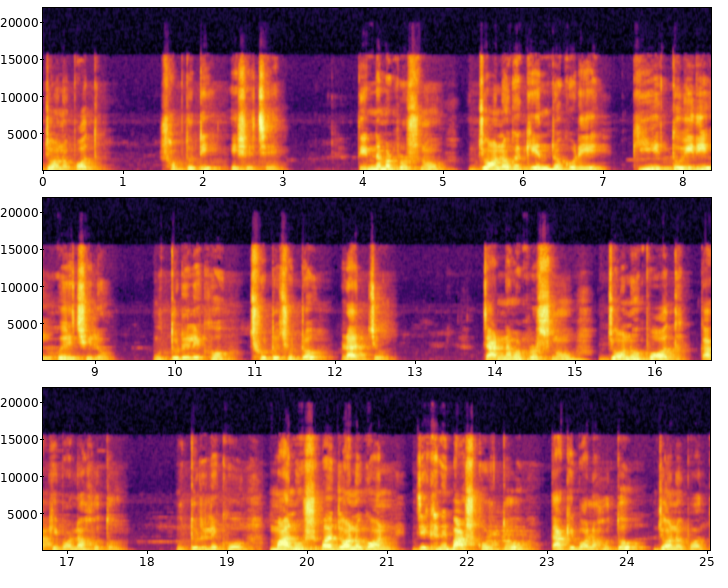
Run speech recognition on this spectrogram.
জনপদ শব্দটি এসেছে। তিন নম্বর প্রশ্ন, জনকে কেন্দ্র করে কি তৈরি হয়েছিল? উত্তরে লেখো, ছোট ছোট রাজ্য। চার নম্বর প্রশ্ন, জনপদ কাকে বলা হতো? উত্তরে লেখো, মানুষ বা জনগণ যেখানে বাস করত, তাকে বলা হতো জনপদ।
